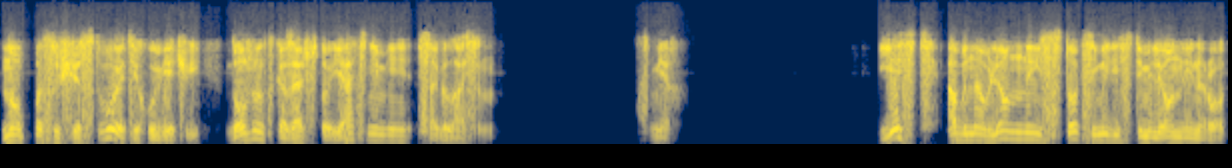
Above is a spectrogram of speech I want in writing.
Но по существу этих увечий должен сказать, что я с ними согласен. Смех. Есть обновленный 170-миллионный народ,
